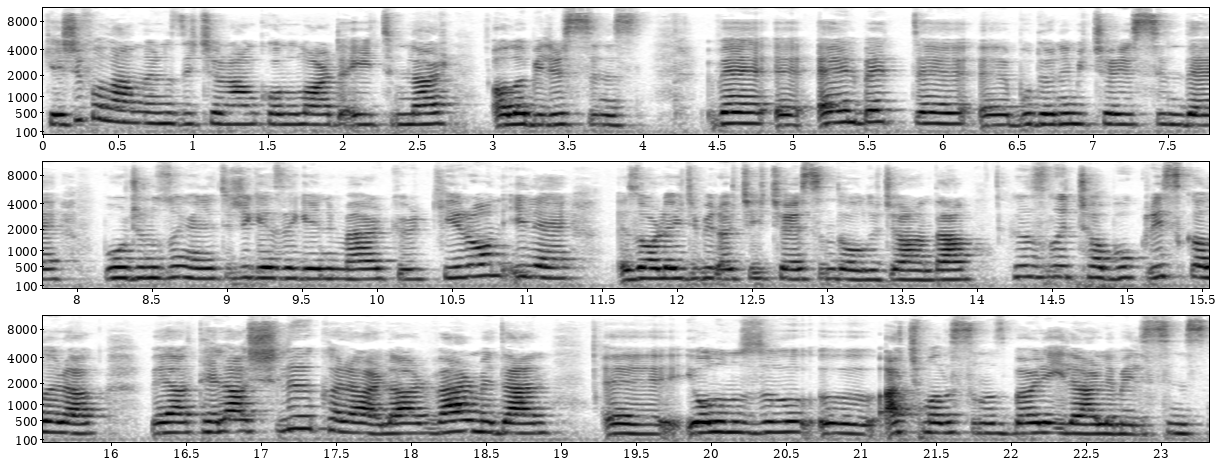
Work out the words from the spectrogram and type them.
keşif alanlarınızı içeren konularda eğitimler alabilirsiniz. Ve e, elbette e, bu dönem içerisinde burcunuzun yönetici gezegeni Merkür, Kiron ile e, zorlayıcı bir açı içerisinde olacağından hızlı, çabuk, risk alarak veya telaşlı kararlar vermeden yolunuzu e, açmalısınız, böyle ilerlemelisiniz.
